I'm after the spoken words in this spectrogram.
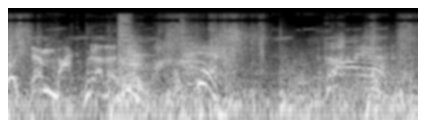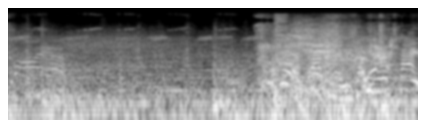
Push them back, brothers. Fire! Fire! Paladin's under attack!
